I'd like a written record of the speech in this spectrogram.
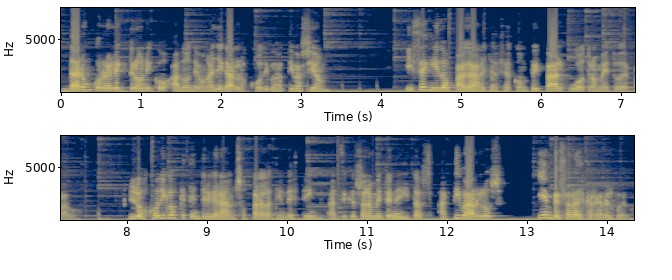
dar un correo electrónico a donde van a llegar los códigos de activación y seguido pagar ya sea con PayPal u otro método de pago. Los códigos que te entregarán son para la tienda Steam, así que solamente necesitas activarlos y empezar a descargar el juego.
